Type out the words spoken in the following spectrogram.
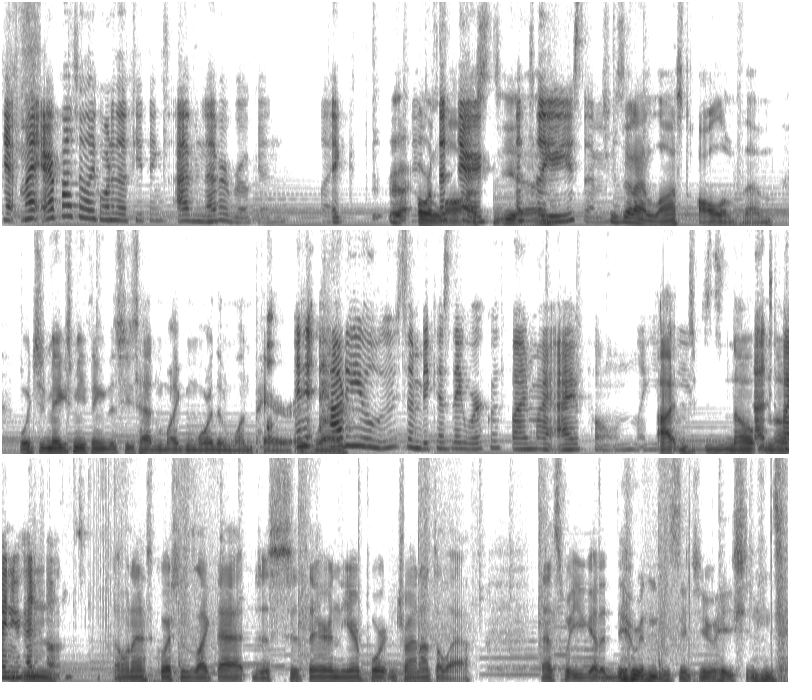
Yeah, my AirPods are like one of the few things I've never broken. Like Or, they or sit there lost. Yeah. until you use them. She said I lost all of them, which makes me think that she's had like more than one pair and as well. how do you lose them? Because they work with Find My iPhone. Like you I, no, no, find your headphones. Don't ask questions like that. Just sit there in the airport and try not to laugh. That's what you got to do in these situations.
